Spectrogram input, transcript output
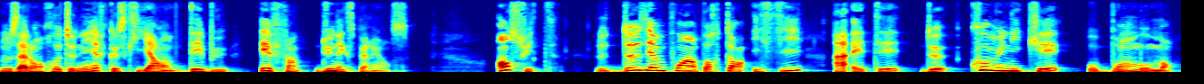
nous allons retenir que ce qu'il y a en début et fin d'une expérience. Ensuite, le deuxième point important ici a été de communiquer au bon moment.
